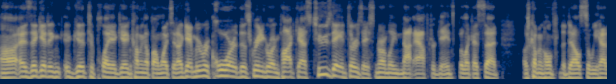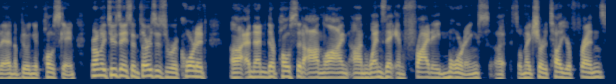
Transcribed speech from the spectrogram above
Uh, as they get in, get to play again coming up on Wednesday. Again, we record this Green and Growing podcast Tuesday and Thursday. So normally not after games, but like I said, I was coming home from the Dell, so we had to end up doing it post game. Normally Tuesdays and Thursdays are recorded. Uh, and then they're posted online on Wednesday and Friday mornings. Uh, so make sure to tell your friends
